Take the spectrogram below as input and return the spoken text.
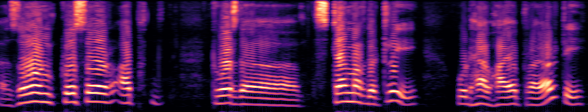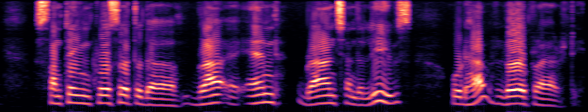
a zone closer up towards the stem of the tree would have higher priority, something closer to the bra end branch and the leaves would have lower priority.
